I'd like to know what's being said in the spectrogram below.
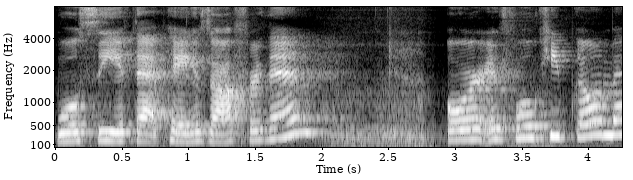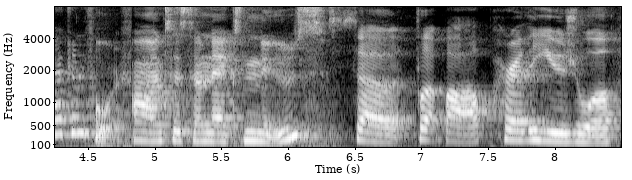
we'll see if that pays off for them or if we'll keep going back and forth. On to some next news. So, football, per the usual.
